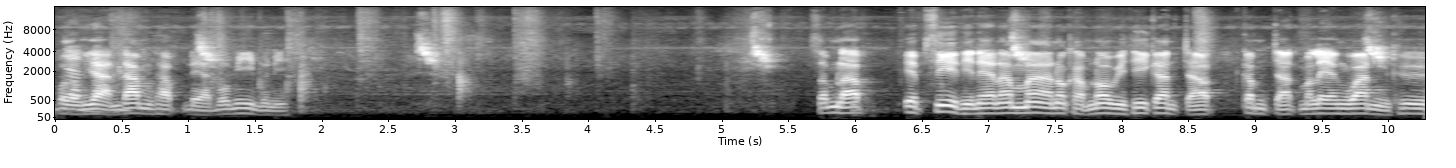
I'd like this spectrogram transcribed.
บ่ต้องย่านดำครับ แดดบ่มีมื้อนี้สำหรับ เอฟซีที่แนะนำมาเนาะครับนอกวิธีการจับกำจัดแมลงวันคือ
